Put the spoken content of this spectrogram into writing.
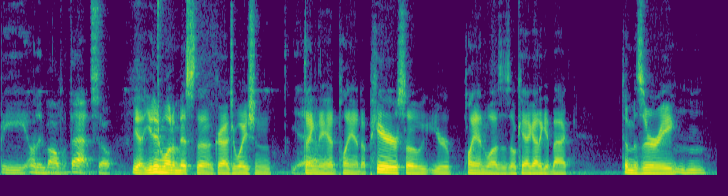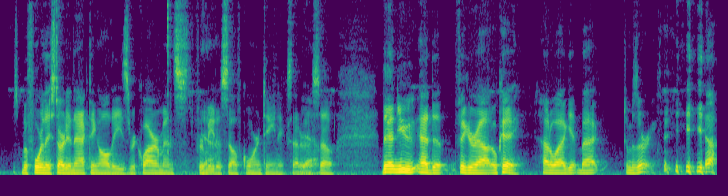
be uninvolved with that, so. Yeah, you didn't want to miss the graduation Yeah. thing they had planned up here. So your plan was, is okay, I got to get back to Missouri, Mm-hmm. before they start enacting all these requirements for me to self quarantine, et cetera. Yeah. So then you had to figure out, okay, how do I get back to Missouri? yeah,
